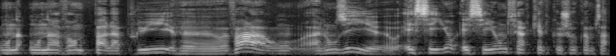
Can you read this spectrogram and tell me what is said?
on n'invente pas la pluie. euh, voilà, on- allons-y, euh, essayons, essayons de faire quelque chose comme ça.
